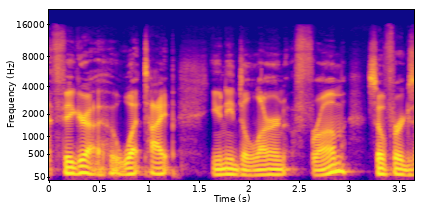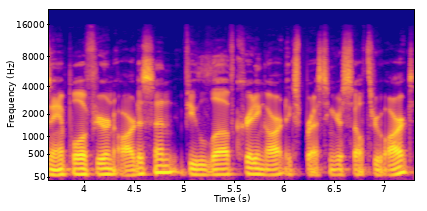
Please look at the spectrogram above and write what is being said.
figure out what type you need to learn from. So, for example, if you're an artisan, if you love creating art, expressing yourself through art,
